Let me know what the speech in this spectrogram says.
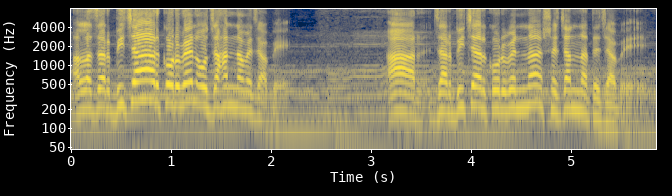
আল্লাহ, যার বিচার করবেন, ও জাহান নামে যাবে। আর যার বিচার করবেন না, সে জান্নাতে যাবে।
